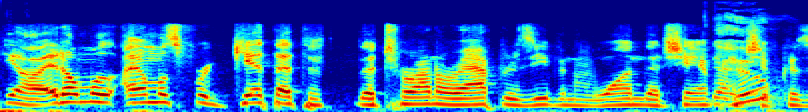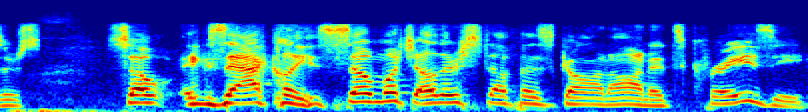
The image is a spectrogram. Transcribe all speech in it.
you know it almost I almost forget that the, the Toronto Raptors even won the championship because there's so exactly so much other stuff has gone on. It's crazy,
